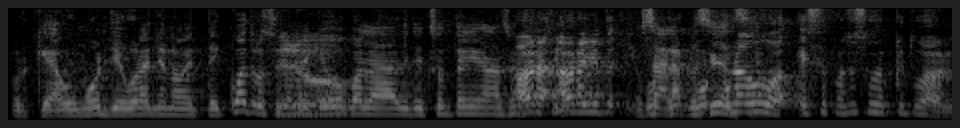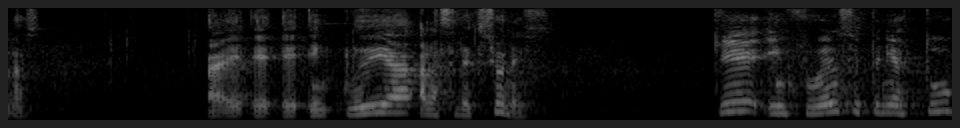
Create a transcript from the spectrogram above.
Porque Agumor llegó el año 94, si no me equivoco, a la Dirección Técnica Nacional. Ahora, ahora yo te, o sea, la una duda, ese proceso del que tú hablas eh, eh, eh, incluía a las elecciones. ¿Qué influencias tenías tú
